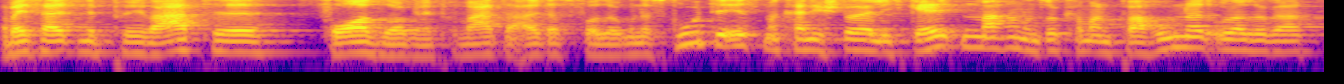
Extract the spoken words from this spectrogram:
aber ist halt eine private Vorsorge, eine private Altersvorsorge. Und das Gute ist, man kann die steuerlich geltend machen und so kann man ein paar hundert oder sogar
